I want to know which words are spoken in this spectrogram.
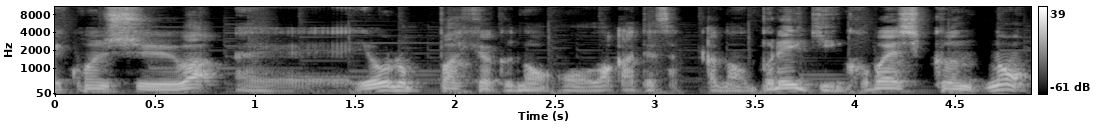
ー今週は、えーヨーロッパ企画のお若手作家のブレイキン小林くんの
